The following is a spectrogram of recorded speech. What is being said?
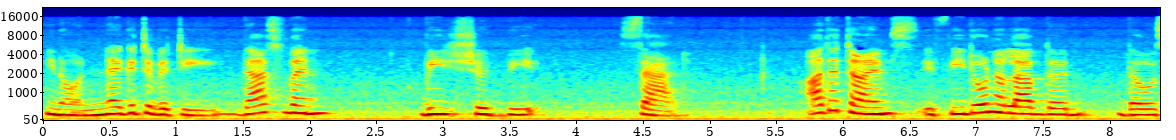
you know, negativity, that's when we should be sad. Other times, if we don't allow the those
